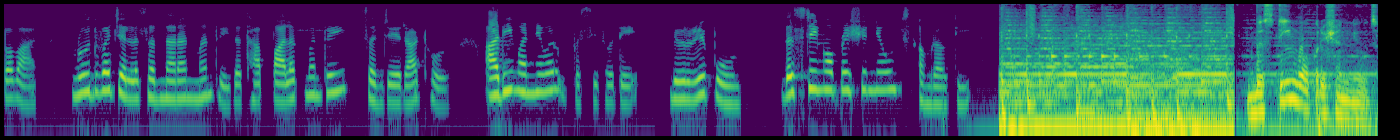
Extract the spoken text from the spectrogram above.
पवार मृद व जलसंधारण मंत्री तथा पालकमंत्री संजय राठोड आदी मान्यवर उपस्थित होते. Bureau report the sting operation news Amravati. The sting operation news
